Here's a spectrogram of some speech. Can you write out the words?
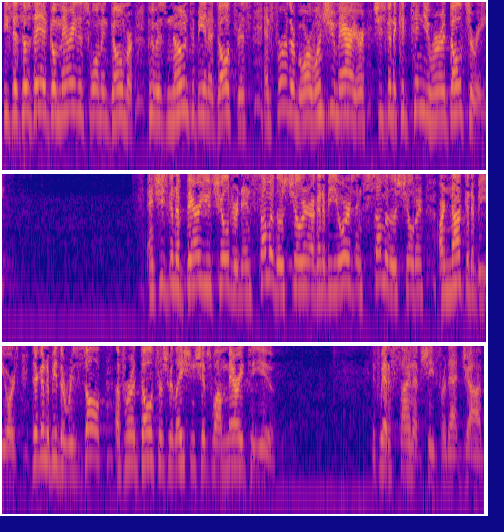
He says, Hosea, go marry this woman, Gomer, who is known to be an adulteress. And furthermore, once you marry her, she's going to continue her adultery and she's going to bear you children, and some of those children are going to be yours, and some of those children are not going to be yours. They're going to be the result of her adulterous relationships while married to you. If we had a sign up sheet for that job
